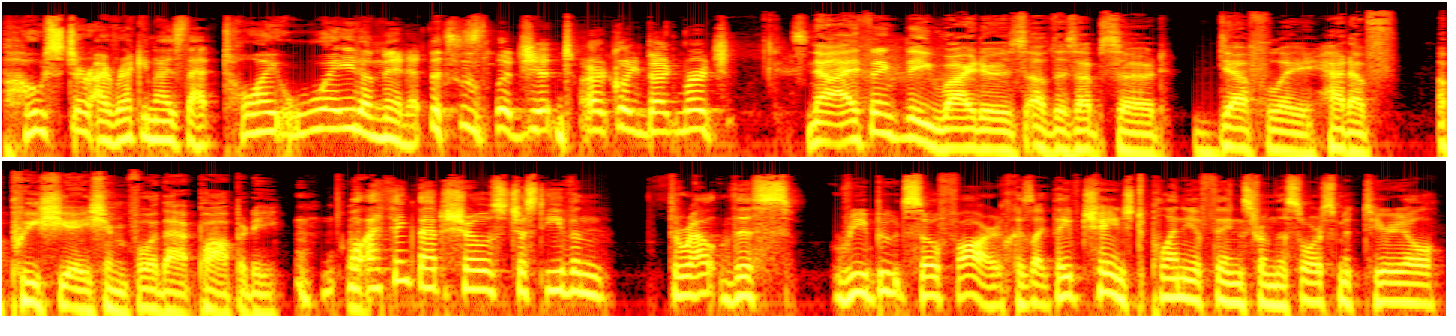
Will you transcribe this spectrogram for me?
poster. I recognize that toy. Wait a minute. This is legit Darkwing Duck merch. Now, I think the writers of this episode definitely had a f- appreciation for that property. Well, I think that shows just even throughout this reboot so far, because like they've changed plenty of things from the source material,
